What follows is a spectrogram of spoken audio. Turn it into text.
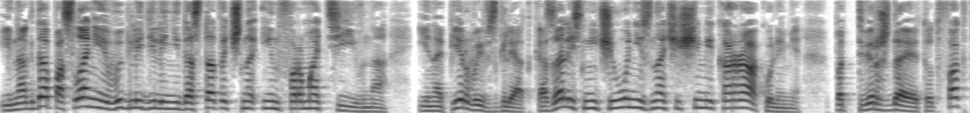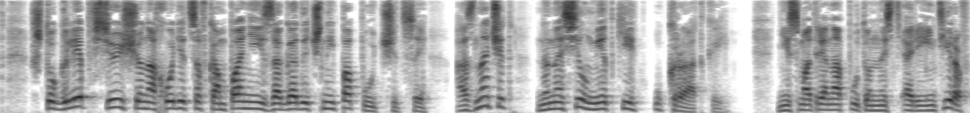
Иногда послания выглядели недостаточно информативно и на первый взгляд казались ничего не значащими каракулями, подтверждая тот факт, что Глеб все еще находится в компании загадочной попутчицы, а значит, наносил метки украдкой. Несмотря на путанность ориентиров,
